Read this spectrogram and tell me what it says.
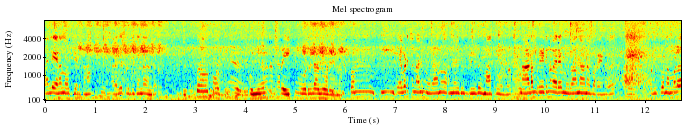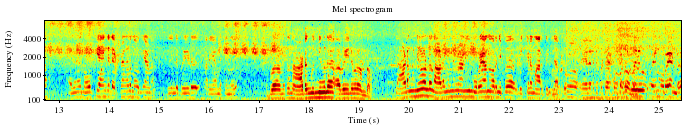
നല്ല ഇനം നോക്കിയെടുക്കണം. അതൊക്കെ ശ്രദ്ധിക്കേണ്ടതുണ്ട്. ഇപ്പോൾ പോത്തിന് കുഞ്ഞുങ്ങൾക്കൊക്കെ റേറ്റ് കൂടുതലാന്ന് പറയുന്നു. ഇപ്പം ഈ എവിടെ ചെന്നാലും മുറ എന്ന് പറഞ്ഞ ഒരു ബ്രീഡ് മാത്രമേ ഉള്ളൂ. നാടൻ ബ്രീഡിന് വരെ മുറ എന്നാണ് പറയുന്നത്. അതിപ്പോൾ നമ്മൾ അതിനെ നോക്കി അതിന്റെ ലക്ഷണങ്ങൾ നോക്കിയാണ് ഇതിന്റെ ബ്രീഡ് അറിയാൻ പറ്റുന്നത്. ഇപ്പോൾ നമുക്ക് നാടൻ കുഞ്ഞുങ്ങൾ അവൈലബിൾ ഉണ്ടോ? നാടൻ കുഞ്ഞുങ്ങളുണ്ട്. നാടൻ കുഞ്ഞുങ്ങളാണ് ഈ മുറയാന്ന് പറഞ്ഞ് ഇപ്പോൾ വിൽക്കണ മാർക്കറ്റിൽ അപ്പോൾ ഏതെണ്ണത്തിൽപ്പെട്ട ഒരു ഒരു മുറയുണ്ട്.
